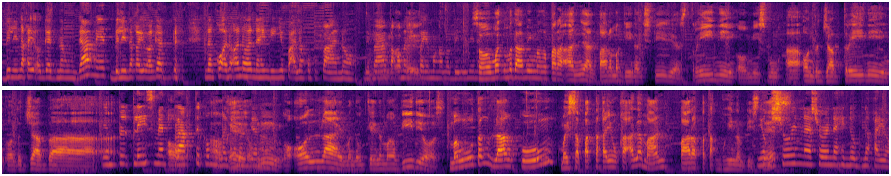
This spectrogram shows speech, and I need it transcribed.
bili na kayo agad ng gamit, bili na kayo agad ng kung ano-ano na hindi nyo pa alam kung paano. Di ba? Mm, Baka mali okay. pa yung mga mabili nila. So, mad- madaming mga paraan yan para mag-gain ng experience, training, o mismo ah, on-the-job training, on-the-job ah, Yung pl- placement, Oh, practical, mga okay. ganun-ganun. Mm, o online, manood kayo ng mga video, serious. Mangutang lang kung may sapat na kayong kaalaman para patakbuhin ng business. Yung sure na sure na hinog na kayo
